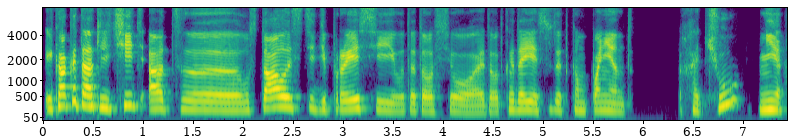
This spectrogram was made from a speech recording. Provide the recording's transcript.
И как это отличить от э, усталости, депрессии, вот этого всего? Это вот когда есть вот этот компонент «хочу», не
